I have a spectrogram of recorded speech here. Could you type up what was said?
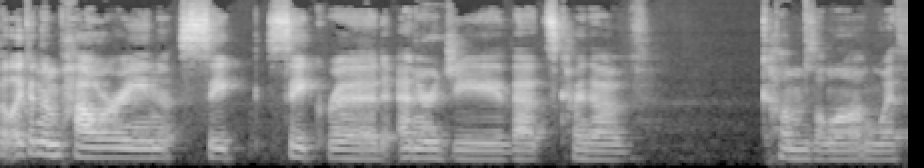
but like an empowering, sac- sacred energy that's kind of comes along with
